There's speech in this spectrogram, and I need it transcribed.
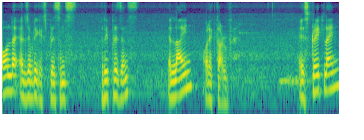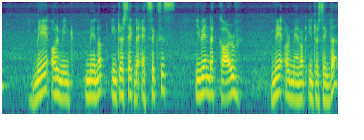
all the algebraic expressions represents a line or a curve. A straight line may or may not intersect the x-axis. Even the curve may or may not intersect the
